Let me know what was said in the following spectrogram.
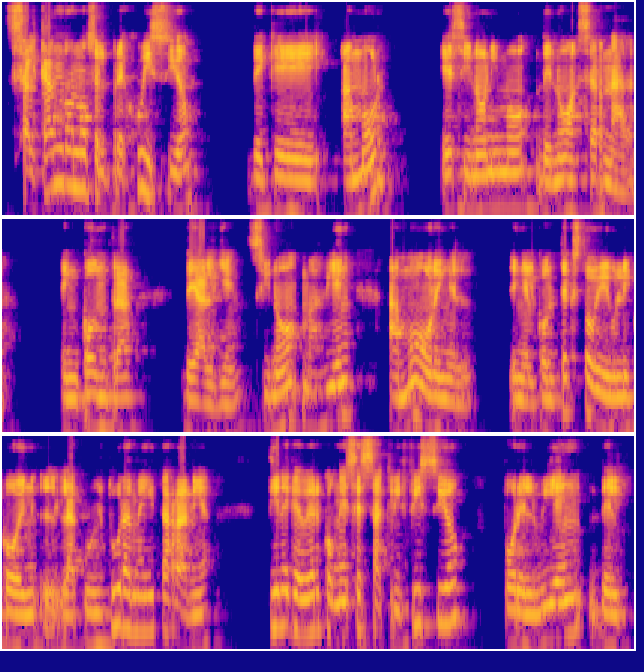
salcándonos el prejuicio de que amor es sinónimo de no hacer nada en contra de alguien, sino más bien amor en el, en el contexto bíblico, en la cultura mediterránea, tiene que ver con ese sacrificio por el bien del,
